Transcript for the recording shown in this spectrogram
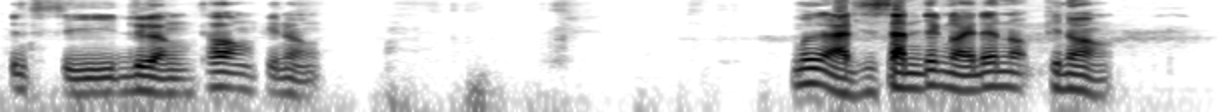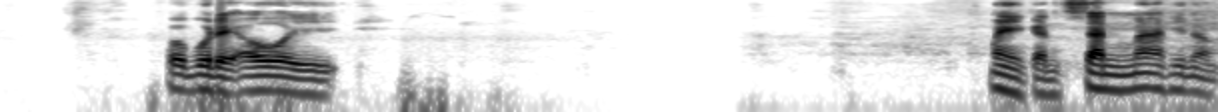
เป็นสีเหลืองทองพี่น้องเมื่ออาจสิสั่นจักหน่อยเด้เนาะพี่น้องเพราะบ่ได้เอาไอ้ไม่กันสั่นมากพี่น้อง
